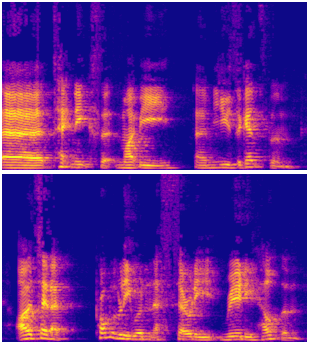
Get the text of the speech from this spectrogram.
uh, techniques that might be um, used against them, I would say that probably wouldn't necessarily really help them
